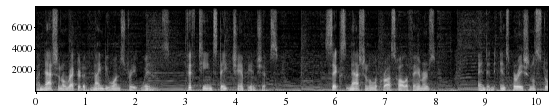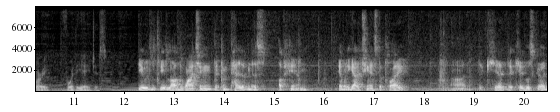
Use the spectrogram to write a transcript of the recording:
a national record of 91 straight wins, 15 state championships, six National Lacrosse Hall of Famers, and an inspirational story for the ages. You, you loved watching the competitiveness of him, and when he got a chance to play, uh, the kid the kid was good.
